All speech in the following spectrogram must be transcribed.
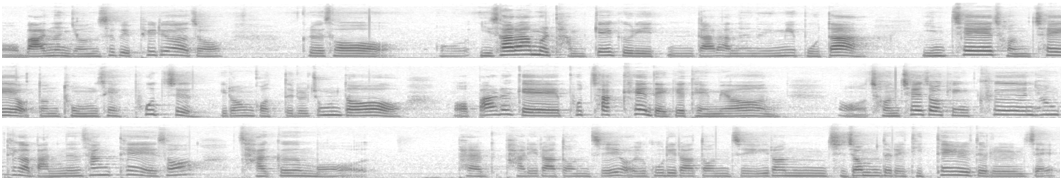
어, 많은 연습이 필요하죠. 그래서 어, 이 사람을 닮게 그린다라는 의미보다 인체 전체의 어떤 동세, 포즈 이런 것들을 좀더 어, 빠르게 포착해내게 되면 어, 전체적인 큰 형태가 맞는 상태에서 작은 뭐 발, 발이라든지 얼굴이라든지 이런 지점들의 디테일들을 이제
